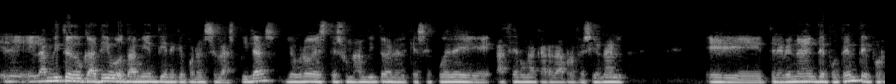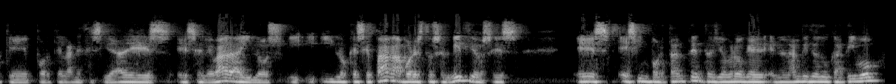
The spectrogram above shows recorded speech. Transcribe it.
el, ámbito educativo también tiene que ponerse las pilas. Yo creo que este es un ámbito en el que se puede hacer una carrera profesional eh, tremendamente potente porque, porque la necesidad es, elevada y, los, y, lo que se paga por estos servicios es, es, importante. Entonces yo creo que en el ámbito educativo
